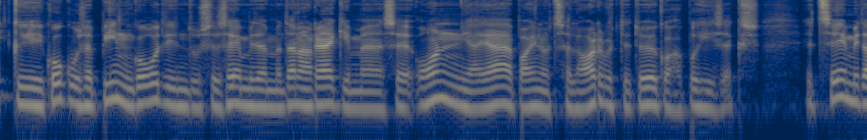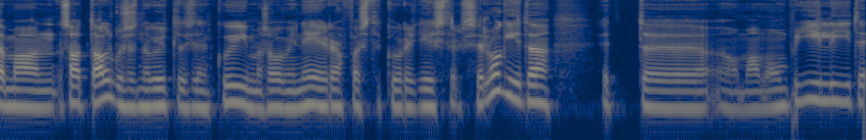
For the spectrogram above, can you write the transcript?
ikkagi kogu see PIN koodindus ja see, mida me täna räägime, see on ja jääb ainult selle arvuti töökoha põhiseks. et see, mida ma saate alguses nagu ütlesin, et kui ma soovin e-rahvastikuregistrisse logida, et öö, oma mobiil-ID,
